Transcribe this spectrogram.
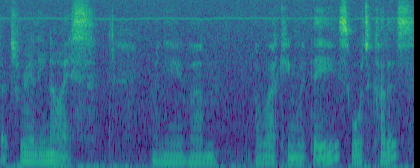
looks really nice when you um, are working with these watercolours.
